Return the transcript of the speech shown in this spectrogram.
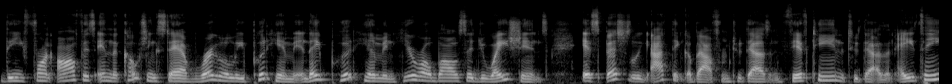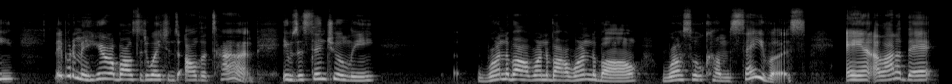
the front office and the coaching staff regularly put him in. They put him in hero ball situations, especially I think about from 2015 to 2018. They put him in hero ball situations all the time. It was essentially run the ball, run the ball, run the ball. Russell, come save us. And a lot of that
